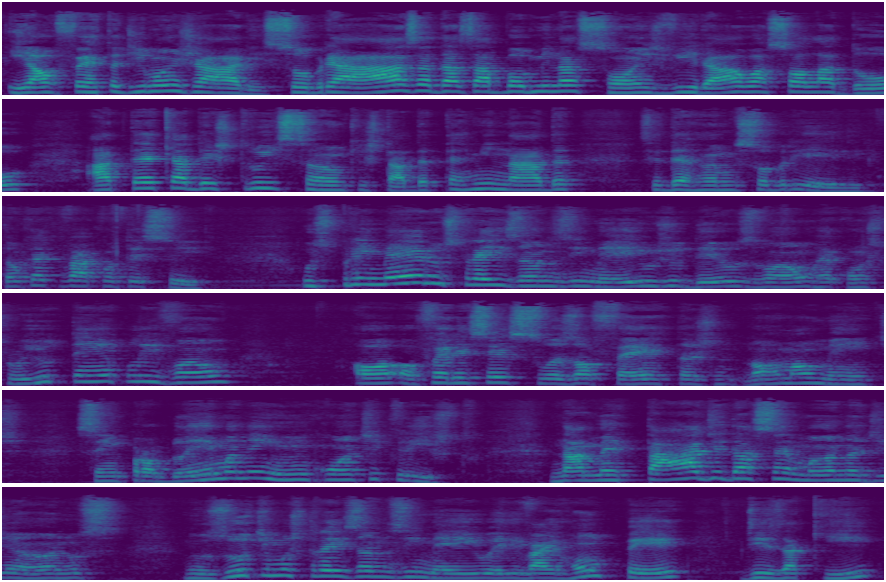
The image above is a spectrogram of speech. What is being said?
e a oferta de manjares. Sobre a asa das abominações virá o assolador, até que a destruição que está determinada se derrame sobre ele. Então o que é que vai acontecer? Os primeiros três anos e meio, os judeus vão reconstruir o templo e vão oferecer suas ofertas normalmente, sem problema nenhum com o anticristo. Na metade da semana de anos, nos últimos três anos e meio, ele vai romper, diz aqui,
